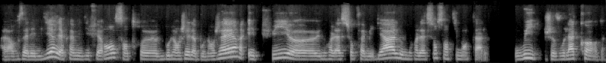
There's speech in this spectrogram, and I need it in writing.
Alors vous allez me dire, il y a quand même une différence entre le boulanger et la boulangère et puis euh, une relation familiale ou une relation sentimentale. Oui, je vous l'accorde.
